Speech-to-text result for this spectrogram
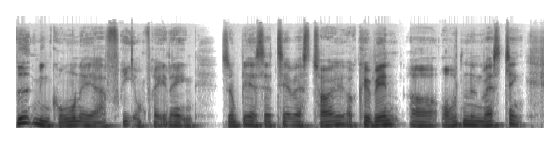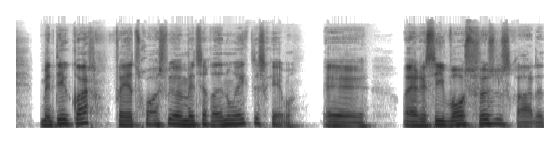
ved min kone, at jeg er fri om fredagen, så bliver jeg sat til at vaske tøj og købe ind og ordne en masse ting. Men det er jo godt, for jeg tror også, vi er med til at redde nogle ægteskaber. Øh, og jeg kan sige, at vores fødselsrate,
